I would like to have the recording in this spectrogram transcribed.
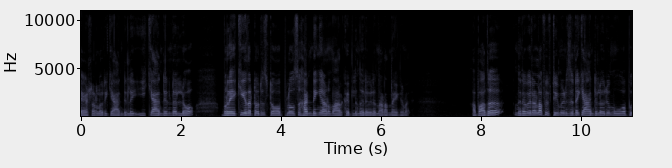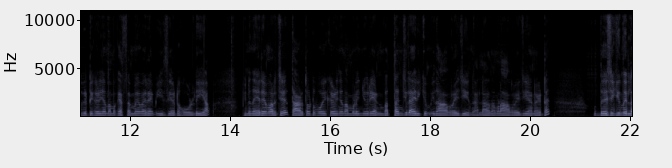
ശേഷമുള്ള ഒരു ക്യാൻഡിൽ ഈ ക്യാൻഡിലിന്റെ ലോ ബ്രേക്ക് ചെയ്തിട്ട് ഒരു സ്റ്റോപ്പ് ലോസ് ഹണ്ടിങ് ആണ് മാർക്കറ്റിൽ നിലവിൽ നടന്നേക്കുന്നത് അപ്പോൾ അത് നിലവിലുള്ള ഫിഫ്റ്റീൻ മിനിറ്റ്സിന്റെ ക്യാൻഡിൽ ഒരു മൂവ് അപ്പ് കിട്ടിക്കഴിഞ്ഞാൽ നമുക്ക് എസ് എം എ വരെ ഈസി ആയിട്ട് ഹോൾഡ് ചെയ്യാം. പിന്നെ നേരെ മറിച്ച് താഴത്തോട്ട് പോയി കഴിഞ്ഞാൽ നമ്മൾ ഇനി ഒരു എൺപത്തഞ്ചിലായിരിക്കും ഇത് ആവറേജ് ചെയ്യുന്നത്. അല്ലാതെ നമ്മൾ ആവറേജ് ചെയ്യാനായിട്ട് ഉദ്ദേശിക്കുന്നില്ല.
